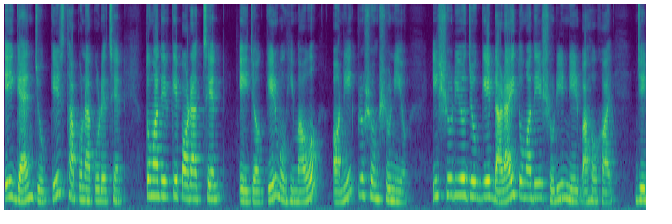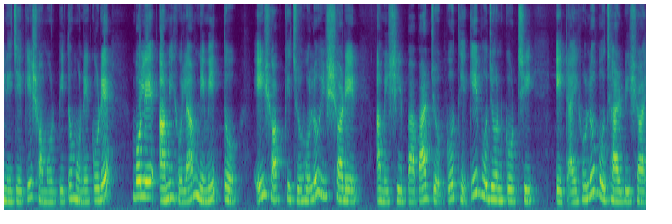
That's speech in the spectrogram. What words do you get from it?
এই জ্ঞান যজ্ঞের স্থাপনা করেছেন। তোমাদেরকে পড়াচ্ছেন। এই যজ্ঞের মহিমাও অনেক প্রশংসনীয়। ঈশ্বরীয় যজ্ঞের দ্বারাই তোমাদের শরীর নির্বাহ হয়। যে নিজেকে সমর্পিত মনে করে বলে, আমি হলাম নিমিত্ত। এই সব কিছু হলো ঈশ্বরের। আমি শিব বাবার যোগ্য থেকে ভোজন করছি। এটাই হলো বোঝার বিষয়,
